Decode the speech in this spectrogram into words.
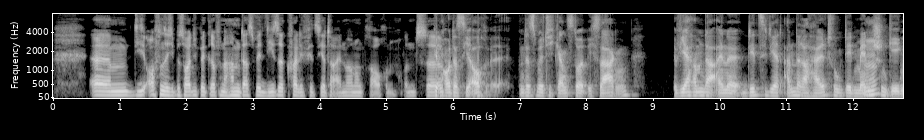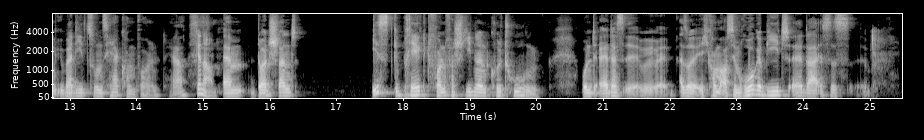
ähm, die offensichtlich bis heute nicht begriffen haben, dass wir diese qualifizierte Einwanderung brauchen. Und äh, genau, das hier auch, äh, und das möchte ich ganz deutlich sagen. Wir haben da eine dezidiert andere Haltung den Menschen mhm. gegenüber, die zu uns herkommen wollen. Ja, genau. Ähm, Deutschland ist geprägt von verschiedenen Kulturen. Und äh, das, äh, also ich komme aus dem Ruhrgebiet, äh, da ist es. Äh,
